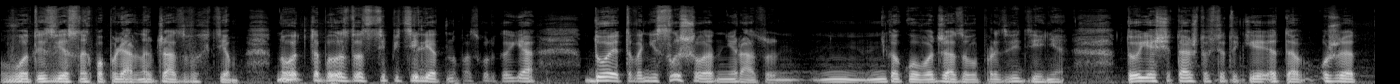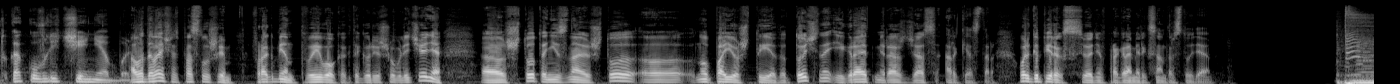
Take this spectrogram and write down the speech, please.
вот, известных популярных джазовых тем. Ну, вот это было с 25 лет, но поскольку я до этого не слышала ни разу никакого джазового произведения, то я считаю, что все-таки это уже как увлечение было. А вот давай сейчас послушаем фрагмент твоего, как ты говоришь, увлечения. Э, что-то, не знаю что, э, но поешь ты это точно, играет Мираж Джаз Оркестр. Ольга Пирекс сегодня в программе «Александр Студия». in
